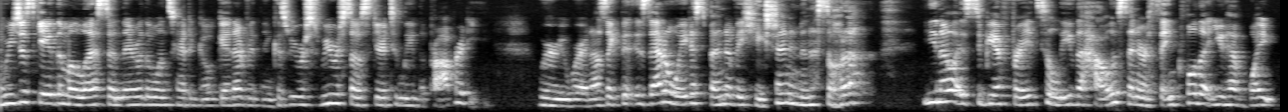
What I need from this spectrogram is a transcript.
we just gave them a list, and they were the ones who had to go get everything because we were we were so scared to leave the property where we were. And I was like, is that a way to spend a vacation in Minnesota? You know, is to be afraid to leave the house and are thankful that you have white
